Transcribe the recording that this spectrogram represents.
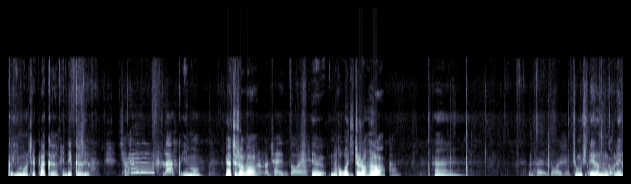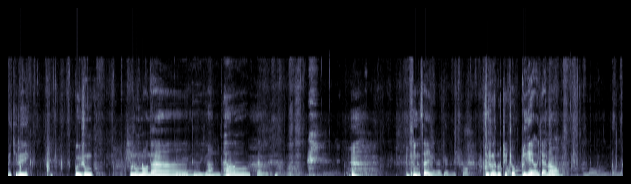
cái im mong chơi plá cờ cái đê cờ liều lá cái im ngã chưa rõ là nó nó chạy rồi nó có gì chưa rõ hết là à. Rồi chúng mình chỉ té là nó gọi lên chỉ đi bự trong trong nó đã nhìn thấy rồi bự trong nó chỉ cho pli ở chả nó nó nó mà.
